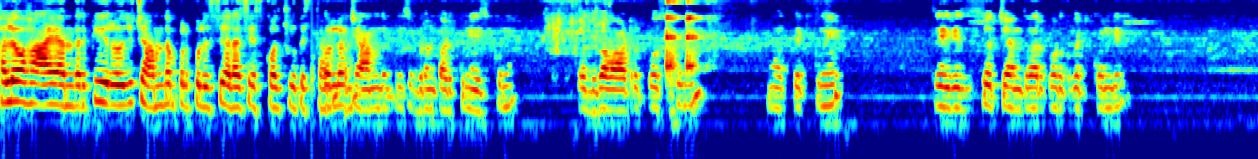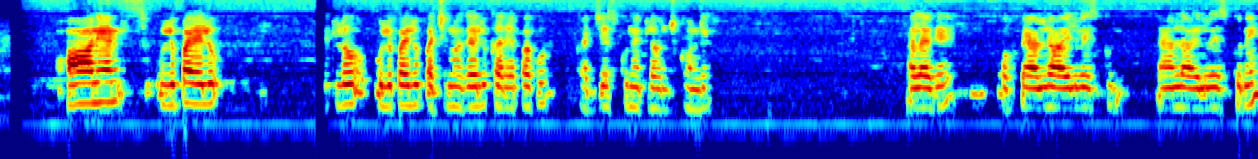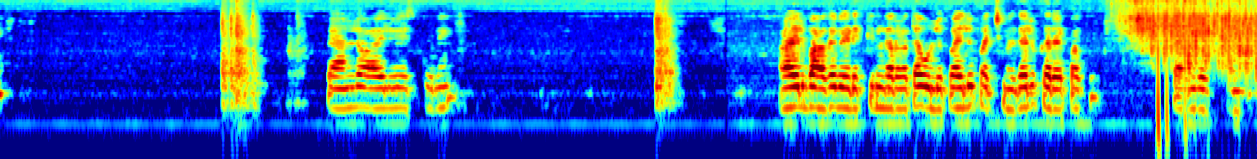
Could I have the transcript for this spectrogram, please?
Hello hi అందరికీ. ఈరోజు చామదంపుల పులుసు ఎలా చేసుకోవాలో చూపిస్తాను. కుక్కర్లో చామదుంపలు శుభ్రం కడుక్కుని వేసుకుని కొద్దిగా వాటర్ పోసుకుని మూత పెట్టుకుని త్రీ విజిల్స్ వచ్చేంత వరకు ఉడకబెట్టుకోండి. ఆనియన్స్ ఉల్లిపాయలు ఇట్లో ఉల్లిపాయలు పచ్చిమిరకాయలు కరివేపాకు కట్ చేసుకుని ఇట్లా ఉంచుకోండి. అలాగే ఒక ప్యాన్లో ఆయిల్ వేసుకుని ప్యాన్లో ఆయిల్ వేసుకుని ప్యాన్లో ఆయిల్ వేసుకుని ఆయిల్ బాగా వేడెక్కిన తర్వాత ఉల్లిపాయలు పచ్చిమిరకాయలు కరివేపాకు ప్యాన్ వేసుకోండి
